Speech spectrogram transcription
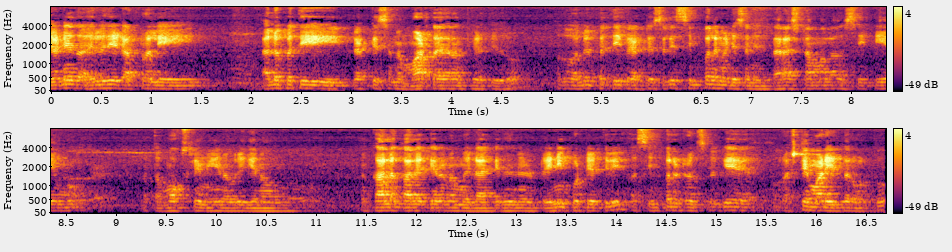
ಎರಡನೇದು ಆಯುರ್ವೇದಿಕ್ ಡಾಕ್ಟ್ರಲ್ಲಿ ಅಲೋಪತಿ ಪ್ರಾಕ್ಟೀಸನ್ನು ಮಾಡ್ತಾ ಇದ್ದಾರೆ ಅಂತ ಹೇಳ್ತಿದ್ರು. ಅದು ಅಲೋಪತಿ ಪ್ರಾಕ್ಟೀಸಲ್ಲಿ ಸಿಂಪಲ್ ಮೆಡಿಸನ್ ಇದೆ ಪ್ಯಾರಾಸ್ಟಾಮಲ್ ಸಿ ಪಿ ಎಮ್ಮು ಮತ್ತು ಮಾಕ್ಸ್ಲಿನ್ ಏನು ಅವರಿಗೆ ನಾವು ಕಾಲ ಕಾಲಕ್ಕೆ ನಮ್ಮ ಇಲಾಖೆಯಿಂದ ಟ್ರೈನಿಂಗ್ ಕೊಟ್ಟಿರ್ತೀವಿ, ಆ ಸಿಂಪಲ್ ಡ್ರಗ್ಸ್ ಬಗ್ಗೆ ಅವ್ರು ಅಷ್ಟೇ ಮಾಡಿರ್ತಾರೆ ಹೊರತು.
